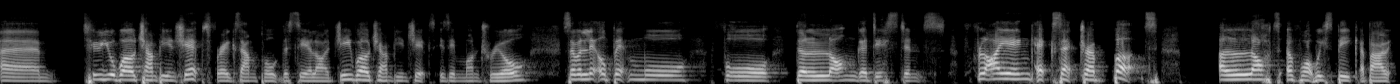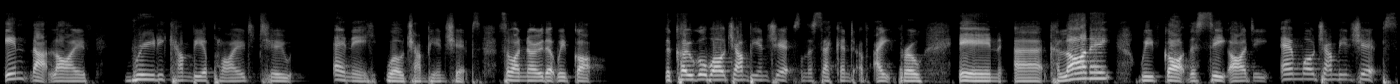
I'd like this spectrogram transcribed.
um, to your World Championships. For example, the CLRG World Championships is in Montreal. So a little bit more for the longer distance flying, etc. But a lot of what we speak about in that live really can be applied to any world championships. So I know that we've got the Kogel World Championships on the 2nd of April in uh, Killarney. We've got the CRDM World Championships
